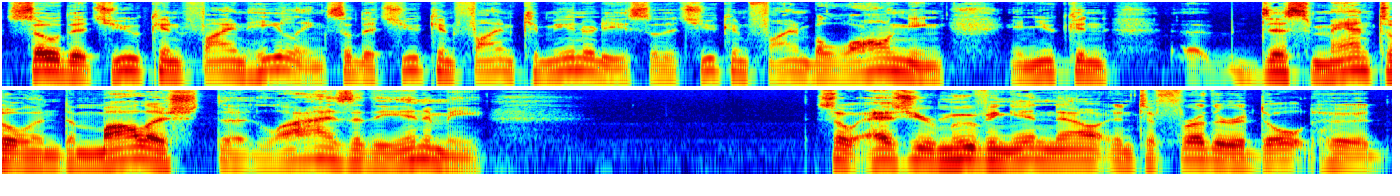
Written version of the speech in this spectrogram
so that you can find healing, so that you can find community, so that you can find belonging, and you can uh, dismantle and demolish the lies of the enemy. So as you're moving in now into further adulthood,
